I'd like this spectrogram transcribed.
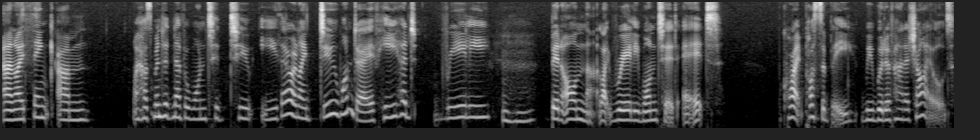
And I think um, my husband had never wanted to either. And I do wonder if he had really been on that, like really wanted it, quite possibly we would have had a child.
